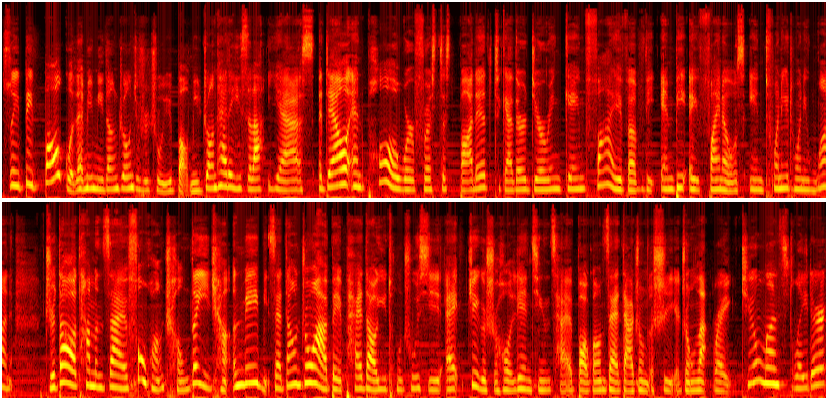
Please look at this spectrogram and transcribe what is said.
所以被包裹在秘密当中就是处于保密状态的意思啦。 Yes, Adele and Paul were first spotted together during Game 5 of the NBA Finals in 2021. 直到他们在 凤凰城的一场 NBA 比赛当中啊，被拍到一同出席，哎，这个时候恋情才曝光在大众的视野中了。Right. Two months later,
